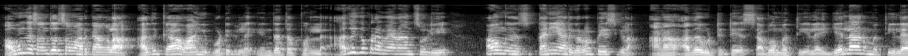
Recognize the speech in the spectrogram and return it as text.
அவங்க சந்தோஷமா இருக்காங்களா? அதுக்காக வாங்கி போட்டுக்கல எந்த தப்பும் இல்லை. அதுக்கப்புறம் வேணாம்னு சொல்லி அவங்க தனியாக இருக்கிறப்ப பேசிக்கலாம். ஆனால் அதை விட்டுட்டு சபை மத்தியில் எல்லார் மத்தியில்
